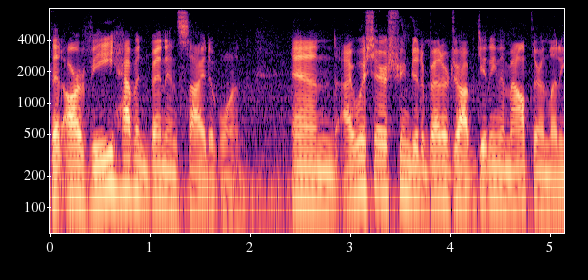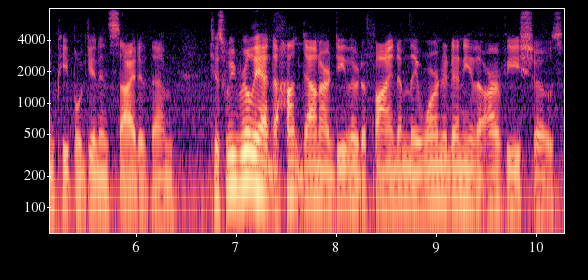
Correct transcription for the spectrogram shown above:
that RV haven't been inside of one. And I wish Airstream did a better job getting them out there and letting people get inside of them because we really had to hunt down our dealer to find them. They weren't at any of the RV shows.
